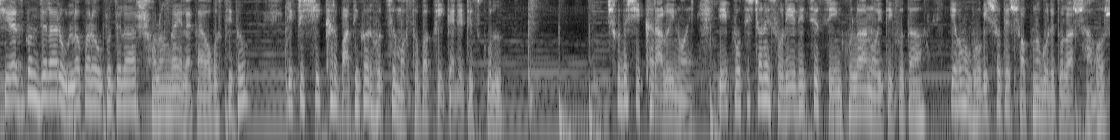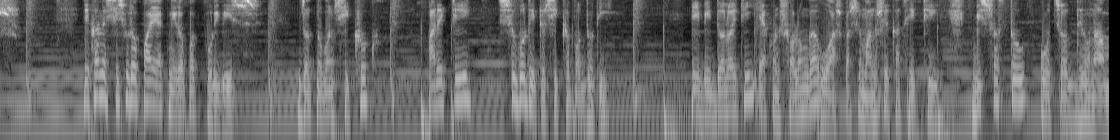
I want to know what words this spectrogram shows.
সিরাজগঞ্জ জেলার উল্লাপাড়া উপজেলার সলঙ্গা এলাকায় অবস্থিত একটি শিক্ষার বাতিঘর হচ্ছে মোস্তফা প্রি ক্যাডেট স্কুল। শুধু শিক্ষার আলোই নয়, এই প্রতিষ্ঠানে ছড়িয়ে দিচ্ছে শৃঙ্খলা, নৈতিকতা এবং ভবিষ্যতের স্বপ্ন গড়ে তোলার সাহস। এখানে শিশুরা পায় এক নিরাপদ পরিবেশ, যত্নবান শিক্ষক আর একটি সুগঠিত শিক্ষা পদ্ধতি। এই বিদ্যালয়টি এখন সলঙ্গা ও আশপাশের মানুষের কাছে একটি বিশ্বস্ত ও শ্রদ্ধেয় নাম।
